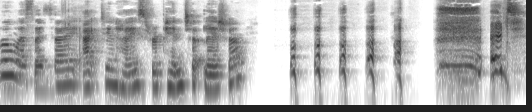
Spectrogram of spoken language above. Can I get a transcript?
Well, as they say, act in haste, repent at leisure. and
